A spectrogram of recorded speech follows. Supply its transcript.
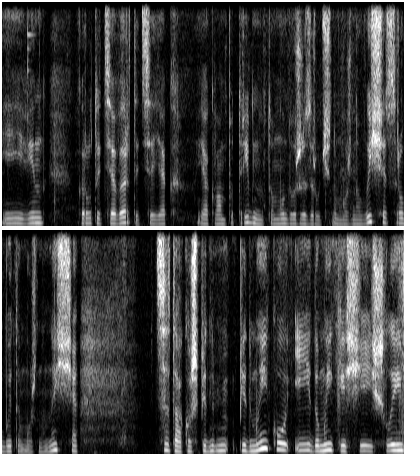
І він крутиться, вертиться, як, як вам потрібно, тому дуже зручно. Можна вище зробити, можна нижче. Це також під, під мийку, і до мийки ще йшли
